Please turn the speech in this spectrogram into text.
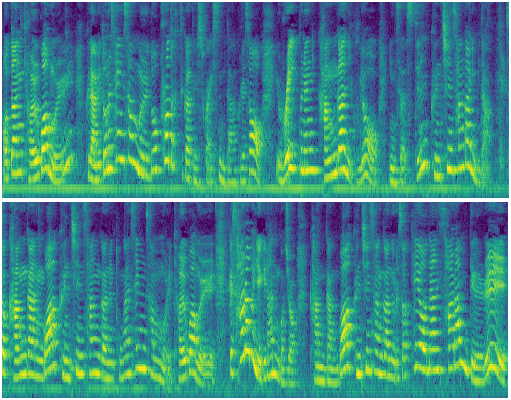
어떤 결과물 그 다음에 또는 생산물도 product가 될 수가 있습니다. 그래서 rape는 강간이고요. incest는 근친상간입니다. 그래서 강간과 근친상간을 통한 생산물, 결과물 그러니까 사람을 얘기를 하는 거죠. 강간과 근친상간으로 해서 태어난 사람들을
